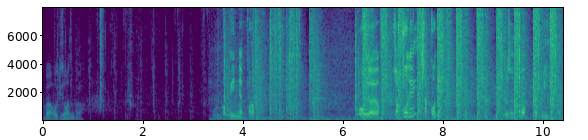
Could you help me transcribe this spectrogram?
뭐야, 어디서 맞은 거야? 오른쪽으로 앞에 있네, 바로. 어, 야, 야. 샷건해? 샷건해? 야, 잠깐만, 미 거야.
